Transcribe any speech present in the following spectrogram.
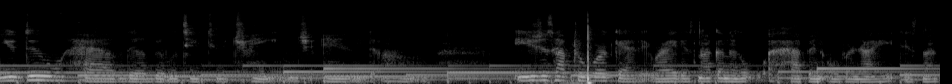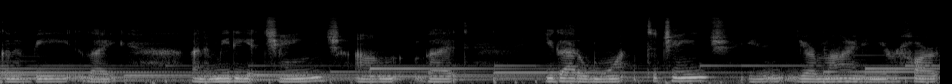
you do have the ability to change and you just have to work at it, right? It's not to happen overnight. It's not to be like an immediate change, um, but you got to want to change. In your mind and your heart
